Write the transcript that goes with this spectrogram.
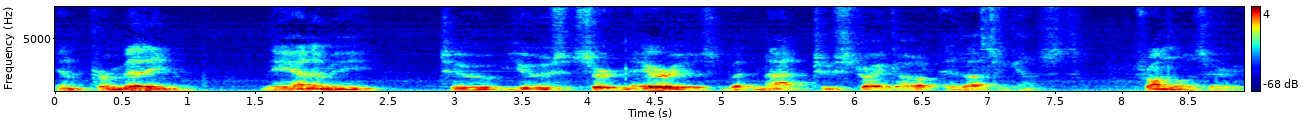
in permitting the enemy to use certain areas, but not to strike out at us against from those areas.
